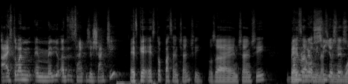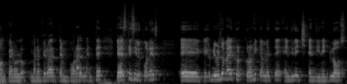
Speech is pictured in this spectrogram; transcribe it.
Ah, esto va en, en medio, antes de Shang- de Shang-Chi. Es que esto pasa en Shang-Chi. O sea, en Shang-Chi ves no, no, Abominación sí, yo sé eso, pero lo- me refiero a temporalmente. Ya es que si le pones eh, Universo Marvel cro- cronológicamente en Disney, en Disney Plus,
